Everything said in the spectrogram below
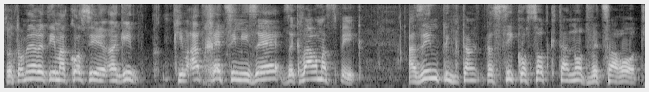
זאת אומרת, אם הכוס היא, נגיד, כמעט חצי מזה, זה כבר מספיק. אז אם ת- ת- תעשי כוסות קטנות וצרות,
